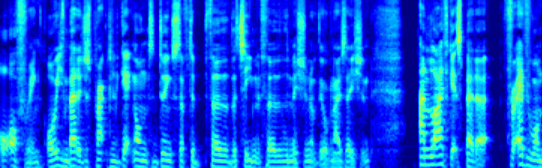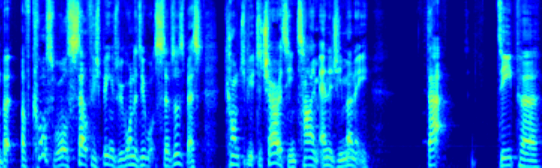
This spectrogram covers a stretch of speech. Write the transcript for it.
or offering, or even better, just practically getting on to doing stuff to further the team and further the mission of the organisation. And life gets better for everyone. But of course, we're all selfish beings. We want to do what serves us best, contribute to charity in time, energy, money. That deeper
